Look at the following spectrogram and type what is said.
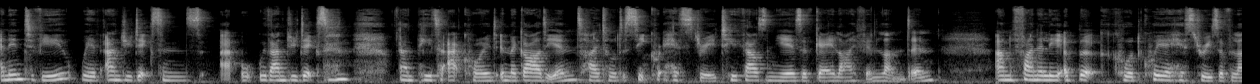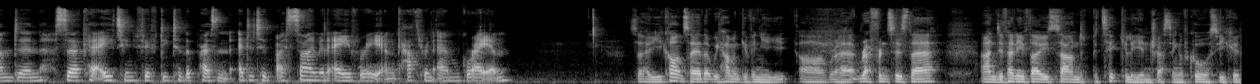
an interview with Andrew Dickson's uh, with Andrew Dickson and Peter Ackroyd in The Guardian titled "A Secret History 2000 Years of Gay Life in London and finally a book called Queer Histories of London circa 1850 to the present edited by Simon Avery and Katherine M Graham. So you can't say that we haven't given you our uh, references there. And if any of those sound particularly interesting, of course, you could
